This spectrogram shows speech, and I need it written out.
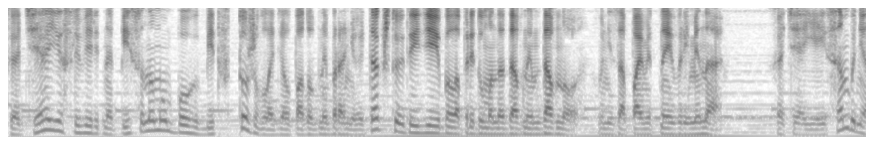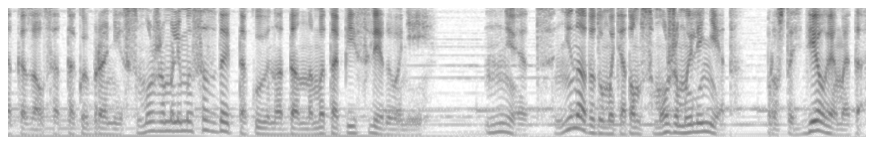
Хотя, если верить написанному, бог битв тоже владел подобной броней, так что эта идея была придумана давным-давно, в незапамятные времена. Хотя я и сам бы не отказался от такой брони, сможем ли мы создать такую на данном этапе исследований? Нет, не надо думать о том, сможем или нет. Просто сделаем это.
